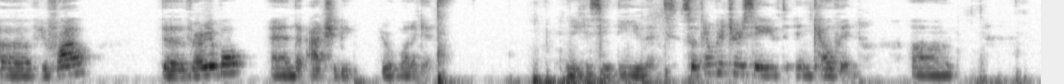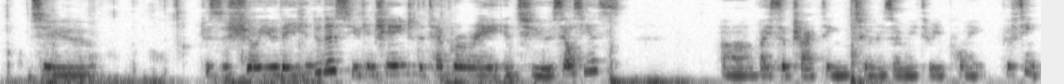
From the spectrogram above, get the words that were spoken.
of your file, the variable, and the attribute you want to get. And you can see the units. So temperature saved in Kelvin. Um, to just to show you that you can do this, you can change the temp array into Celsius uh, by subtracting 273.15.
